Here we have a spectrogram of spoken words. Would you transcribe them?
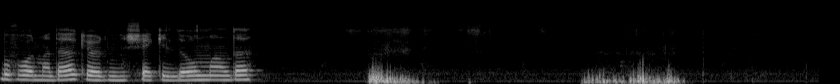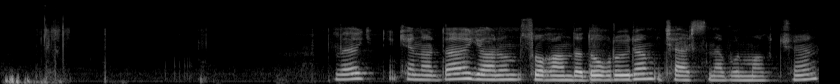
Bu formada gördüğünüz şekilde olmalıdır. Və kənarda yarım soğan da doğrayıram içərisinə vurmaq üçün.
